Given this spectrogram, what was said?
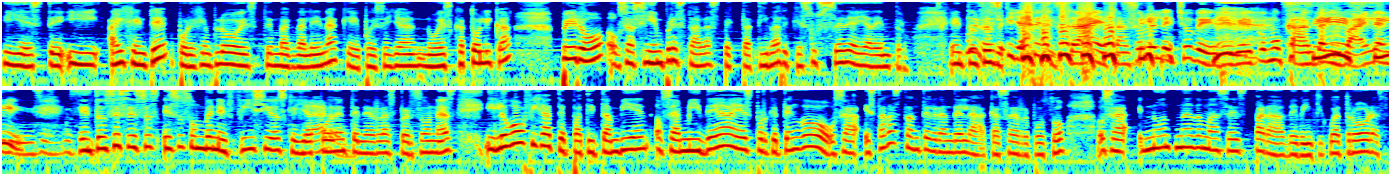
y este y hay gente, por ejemplo, este Magdalena que pues ella no es católica, pero o sea, siempre está la expectativa de qué sucede ahí adentro. Entonces es que ya te distrae, tan solo el hecho de, ver cómo cantan y bailan pues, Entonces esos esos son beneficios que ya pueden tener las personas y luego fíjate y también, o sea, mi idea es porque tengo, o sea, está bastante grande la casa de reposo, o sea, no nada más es para de 24 horas.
